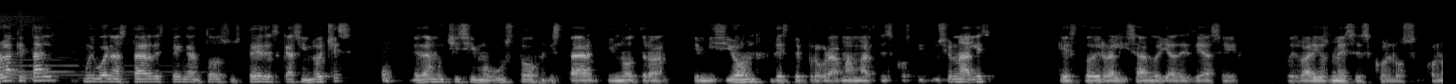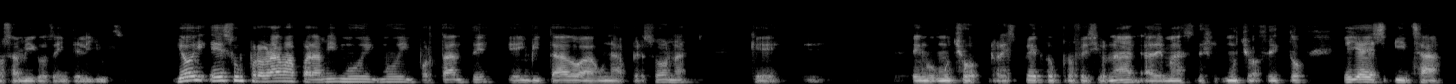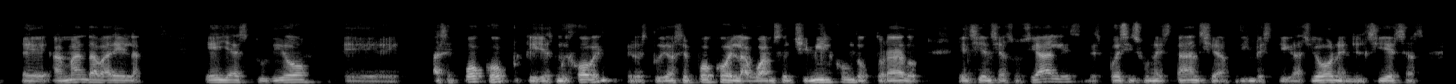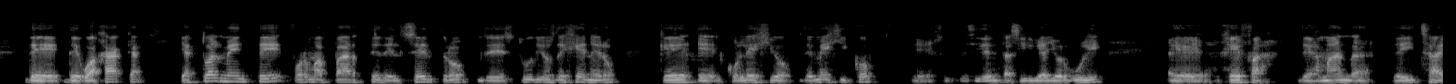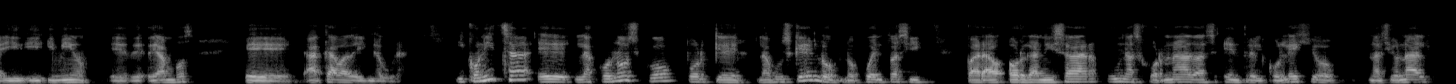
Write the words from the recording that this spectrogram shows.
Hola, ¿qué tal? Muy buenas tardes, tengan todos ustedes, casi noches. Me da muchísimo gusto estar en otra emisión de este programa Martes Constitucionales que estoy realizando ya desde hace pues varios meses con los, con los amigos de IntelliJuice. Y hoy es un programa para mí muy, muy importante. He invitado a una persona que eh, tengo mucho respeto profesional, además de mucho afecto. Ella es Itza eh, Amanda Varela. Ella estudió eh, hace poco, porque ella es muy joven, pero estudió hace poco en la UAM Xochimilco, un doctorado en ciencias sociales. Después hizo una estancia de investigación en el CIESAS de, Oaxaca y actualmente forma parte del Centro de Estudios de Género que el Colegio de México, eh, su presidenta Silvia Yorguli, jefa de Amanda, de Itza y, mío, eh, de, ambos, acaba de inaugurar. Y con Itza la conozco porque la busqué, lo, lo cuento así, para organizar unas jornadas entre el Colegio Nacional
